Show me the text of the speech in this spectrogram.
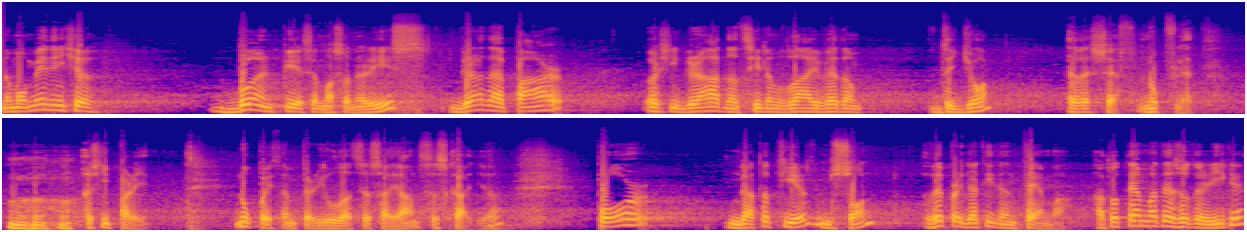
në momentin që bëhen pjesë e masonerisë, grada e parë është një gradë në cilën vëllai vetëm dëgjon edhe shef, nuk flet. Mhm. Është një parim. Nuk po i them periudhat se sa janë, se s'ka gjë. Por, nga të tjerët mëson dhe pregatiten tema. Ato temat ezoterike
